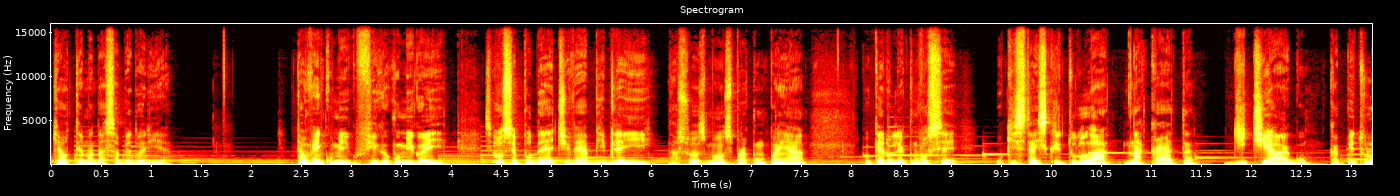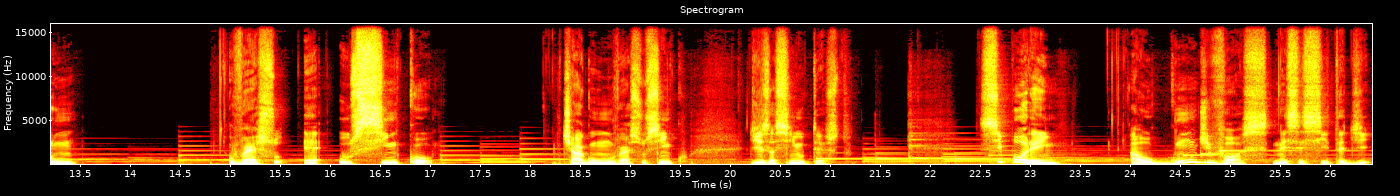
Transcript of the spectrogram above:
que é o tema da sabedoria. Então vem comigo, fica comigo aí. Se você puder, tiver a Bíblia aí nas suas mãos para acompanhar, eu quero ler com você o que está escrito lá na carta de Tiago, capítulo 1. O verso é o 5. Tiago 1, verso 5, diz assim o texto: Se, porém, algum de vós necessita de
